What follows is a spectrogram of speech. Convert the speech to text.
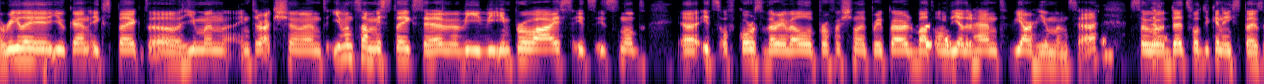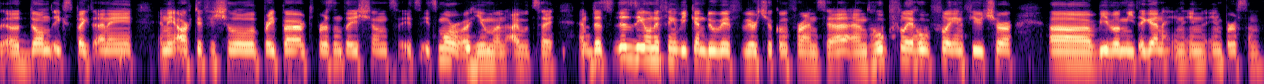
really you can expect uh, human interaction and even some mistakes. Yeah, we, we improvise. It's it's not uh, it's of course very well professionally prepared, but on the other hand, we are humans. Yeah, so that's what you can expect. don't expect any any artificial prepared presentations. It's it's more a human, I would say, and that's that's the only thing we can do with virtual conference. Yeah, and hopefully hopefully in future uh, we will meet again in in, in person.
